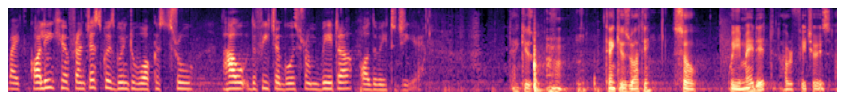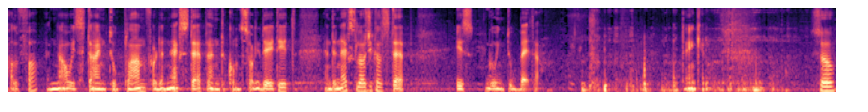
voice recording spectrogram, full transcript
my colleague here, Francesco, is going to walk us through how the feature goes from beta all the way to GA. Thank you. Thank you, Swati. So we made it, our feature is alpha, and now it's time to plan for the next step and to consolidate it. And the next logical step is going to beta. Thank you. So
